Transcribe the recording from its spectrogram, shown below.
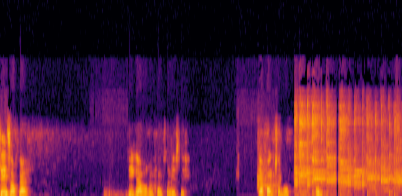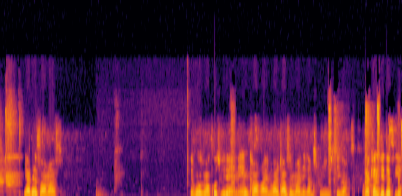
Der ist auch geil. Digga, warum funktioniert's nicht? Der funktioniert. Und. Ja, der ist auch nice. Ich muss mal kurz wieder in Enka rein, weil da sind meine ganzen Memes, Digga. Oder kennt ihr das hier?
